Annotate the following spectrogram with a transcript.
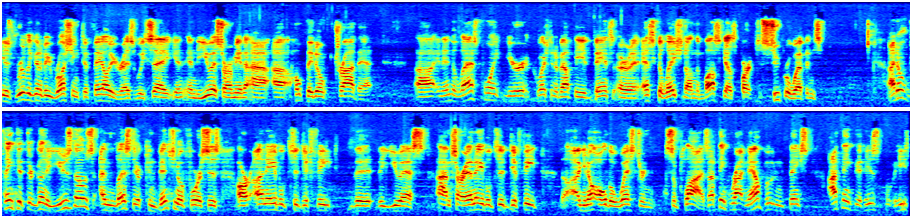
is really going to be rushing to failure, as we say in, in the U.S. Army, and I, I, hope they don't try that. Uh, and then the last point, your question about the advance or escalation on the Moscow's part to super weapons. I don't think that they're going to use those unless their conventional forces are unable to defeat the, the U.S. I'm sorry, unable to defeat uh, you know, all the Western supplies. I think right now Putin thinks. I think that his he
